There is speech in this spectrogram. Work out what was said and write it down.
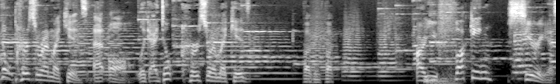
Don't curse around my kids at all. Like I don't curse around my kids. Fucking fuck. Are you fucking serious?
